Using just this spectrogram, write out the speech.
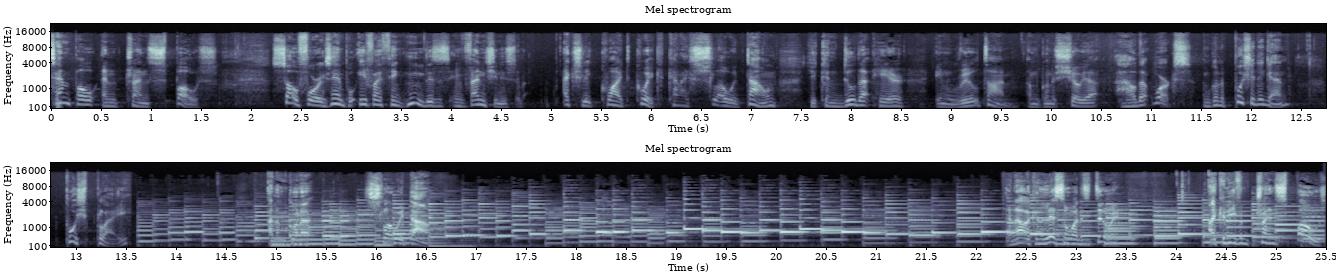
tempo and transpose. So, for example, if I think, hmm, this is invention is actually quite quick, can I slow it down? You can do that here in real time. I'm going to show you how that works. I'm going to push it again, push play, and I'm going to slow it down. And now I can listen what it's doing. I can even transpose.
